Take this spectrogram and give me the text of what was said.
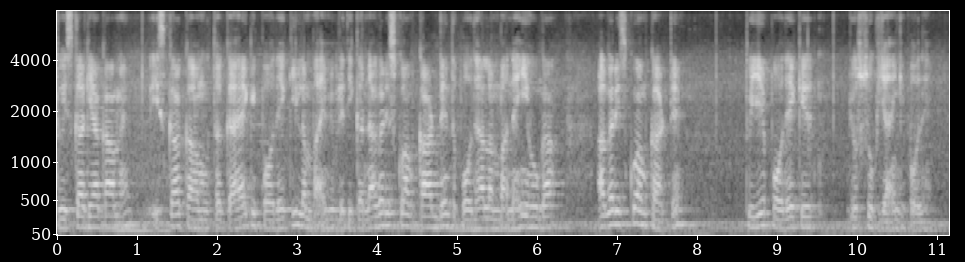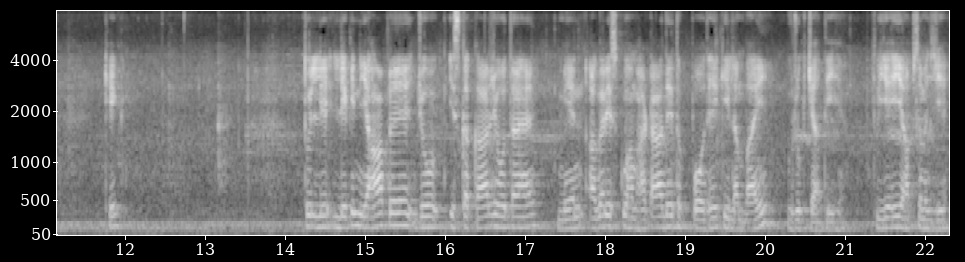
तो इसका क्या काम है? इसका काम उतक का है कि पौधे की लंबाई में वृद्धि करना। अगर इसको हम काट दें तो पौधा लंबा नहीं होगा। अगर इसको हम काट दें तो ये पौधे के जो सूख जाएँगे पौधे, ठीक? तो ले, लेकिन यहाँ पे जो इसका कार्य होता है मेन अगर इसको हम हटा दें तो पौधे की लंबाई रुक जाती है। तो यही आप समझिए।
